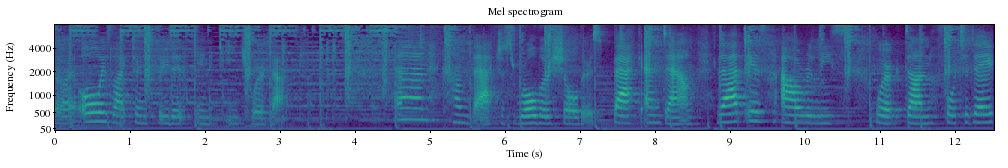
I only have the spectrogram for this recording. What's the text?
So I always like to include it in each workout. And come back, just roll those shoulders back and down. That is our release work done for today.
